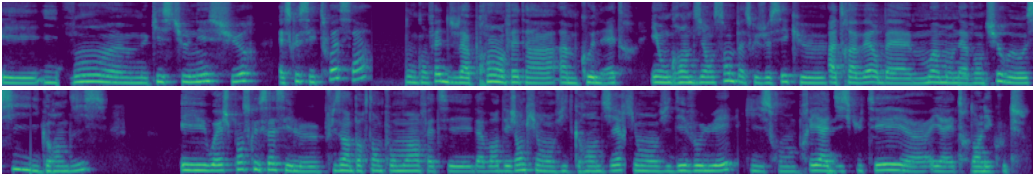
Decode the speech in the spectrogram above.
et ils vont euh, me questionner sur est-ce que c'est toi ça? Donc en fait, j'apprends en fait à, me connaître et on grandit ensemble parce que je sais que à travers ben, moi mon aventure eux aussi ils grandissent. Et ouais, je pense que ça c'est le plus important pour moi en fait, c'est d'avoir des gens qui ont envie de grandir, qui ont envie d'évoluer, qui seront prêts à discuter euh, et à être dans l'écoute.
